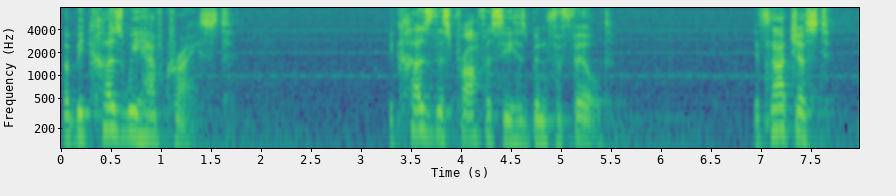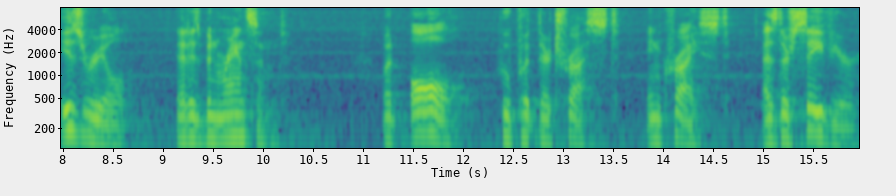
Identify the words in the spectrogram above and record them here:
But because we have Christ, because this prophecy has been fulfilled, it's not just Israel that has been ransomed, but all who put their trust in Christ as their Savior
